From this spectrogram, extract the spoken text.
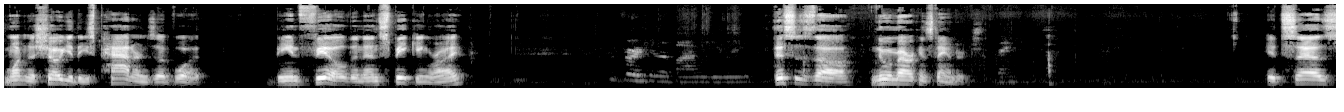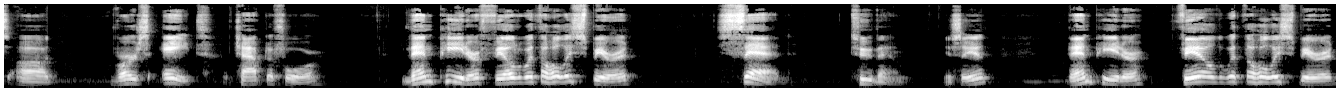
Wanting to show you these patterns of what? Being filled and then speaking, right? This is uh, New American Standards it says, uh, verse 8, chapter 4, Then Peter, filled with the Holy Spirit, said to them, You see it? Then Peter, filled with the Holy Spirit,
